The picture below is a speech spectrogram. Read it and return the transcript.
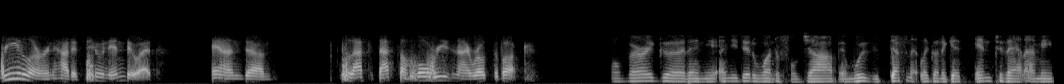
relearn how to tune into it. And um, so that's that's the whole reason I wrote the book. Well, very good, and you and you did a wonderful job, and we're definitely going to get into that. I mean,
